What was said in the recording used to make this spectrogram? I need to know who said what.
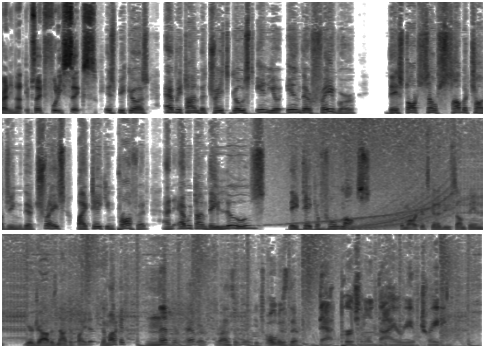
Speaker 1: Trading Nut, episode 46.
Speaker 2: Is because every time the trade goes in your in their favor, they start self-sabotaging their trades by taking profit, and every time they lose, they take a full loss.
Speaker 3: The market's going to do something. Your job is not to fight it.
Speaker 4: The market never ever runs away. It's always there.
Speaker 5: That personal diary of trading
